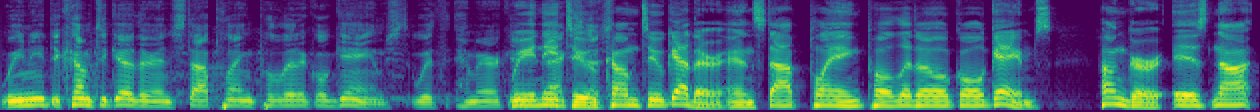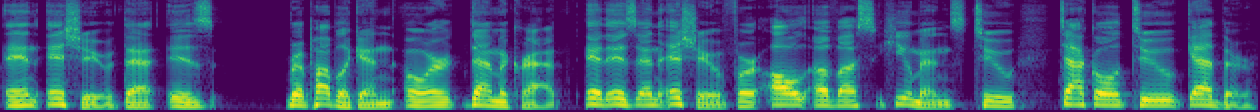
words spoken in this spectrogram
We need to come together and stop playing political games with Americans. We need to come together and stop playing political games. Hunger is not an issue that is Republican or Democrat. It is an issue for all of us humans to tackle together.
